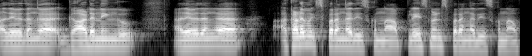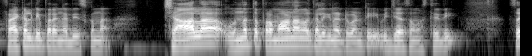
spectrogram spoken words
అదేవిధంగా గార్డెనింగు అదేవిధంగా అకాడమిక్స్ పరంగా తీసుకున్న ప్లేస్మెంట్స్ పరంగా తీసుకున్న ఫ్యాకల్టీ పరంగా తీసుకున్న చాలా ఉన్నత ప్రమాణాలు కలిగినటువంటి విద్యా సంస్థ ఇది. సో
